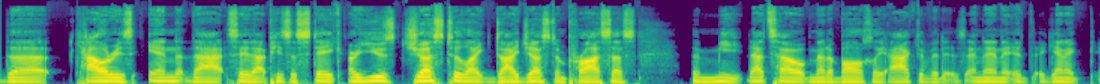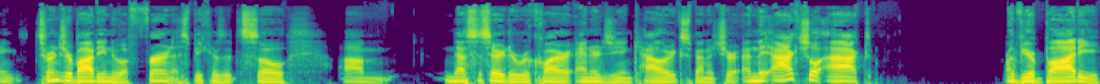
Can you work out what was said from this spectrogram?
the calories in that say that piece of steak are used just to like digest and process the meat. That's how metabolically active it is. And then it again it, it turns your body into a furnace because it's so um, necessary to require energy and calorie expenditure. And the actual act of your body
